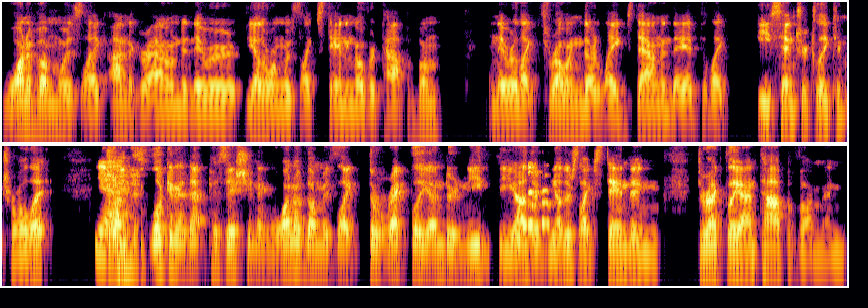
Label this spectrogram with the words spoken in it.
one of them was like on the ground and they were the other one was like standing over top of them and they were like throwing their legs down and they had to like eccentrically control it. Yeah. But I'm just looking at that positioning. One of them is like directly underneath the other. the other's like standing directly on top of them. And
